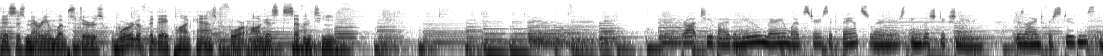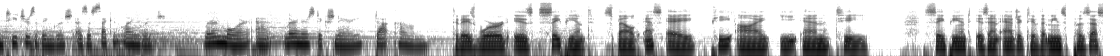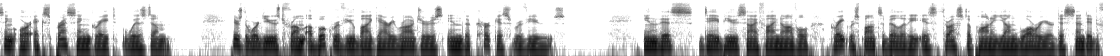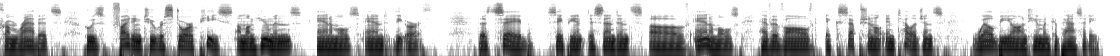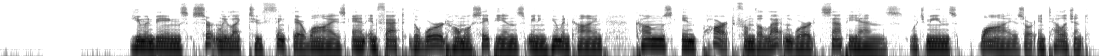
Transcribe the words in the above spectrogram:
This is Merriam Webster's Word of the Day podcast for August 17th. Brought to you by the new Merriam Webster's Advanced Learners English Dictionary, designed for students and teachers of English as a second language. Learn more at learnersdictionary.com. Today's word is sapient, spelled S A P I E N T. Sapient is an adjective that means possessing or expressing great wisdom. Here's the word used from a book review by Gary Rogers in the Kirkus Reviews. In this debut sci fi novel, great responsibility is thrust upon a young warrior descended from rabbits who's fighting to restore peace among humans, animals, and the earth. The Tsaeb, sapient descendants of animals, have evolved exceptional intelligence well beyond human capacity. Human beings certainly like to think they're wise, and in fact, the word Homo sapiens, meaning humankind, comes in part from the Latin word sapiens, which means wise or intelligent.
